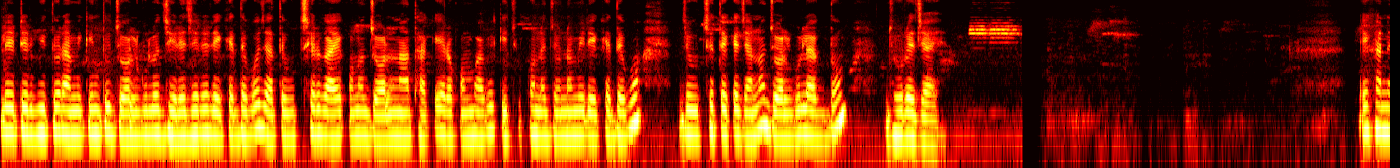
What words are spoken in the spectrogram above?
প্লেটের ভিতর আমি কিন্তু জলগুলো ঝেড়ে ঝেড়ে রেখে দেবো, যাতে উচ্ছের গায়ে কোনো জল না থাকে। এরকমভাবে কিছুক্ষণের জন্য আমি রেখে দেবো, যে উচ্ছে থেকে যেন জলগুলো একদম ঝরে যায়। এখানে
